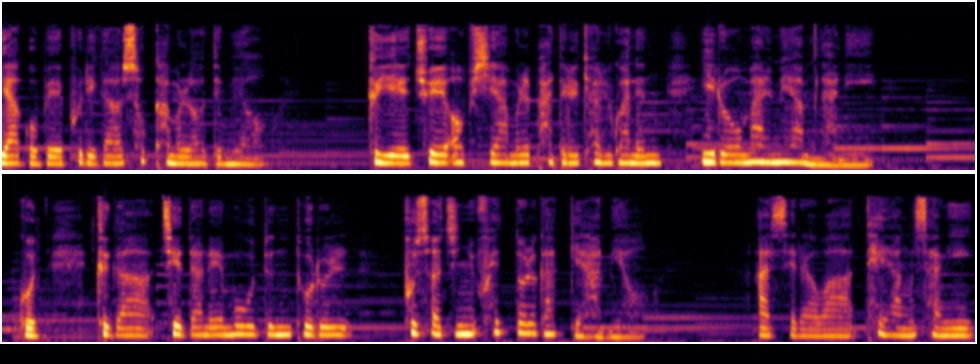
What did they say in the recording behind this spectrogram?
야곱의 부리가 속함을 얻으며 그의 죄 없이함을 받을 결과는 이로 말미암나니 곧 그가 제단의 모든 돌을 부서진 횃돌 같게 하며 아세라와 태양상이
